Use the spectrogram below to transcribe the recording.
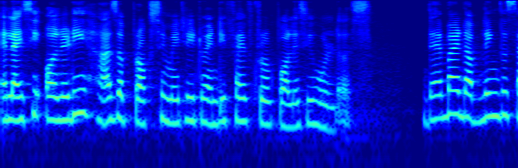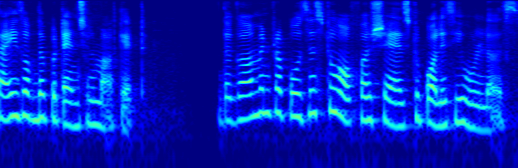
LIC already has approximately 25 crore policyholders, thereby doubling the size of the potential market. The government proposes to offer shares to policyholders.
